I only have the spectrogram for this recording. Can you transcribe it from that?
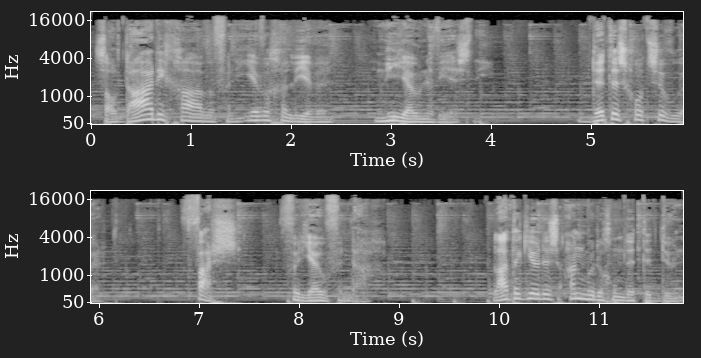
sal daardie gawe van die ewige lewe nie joune wees nie. Dit is God se woord vars vir jou vandag. Laat ek jou dus aanmoedig om dit te doen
